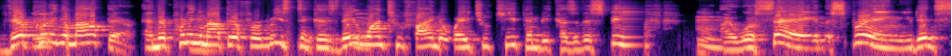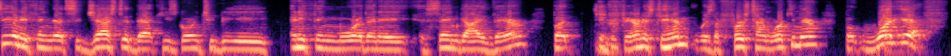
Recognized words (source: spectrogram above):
they're putting yeah. him out there, and they're putting him mm. out there for a reason because they yeah. want to find a way to keep him because of his speed. Mm. I will say, in the spring, you didn't see anything that suggested that he's going to be anything more than a, a same guy there. But in fairness to him, it was the first time working there. But what if?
